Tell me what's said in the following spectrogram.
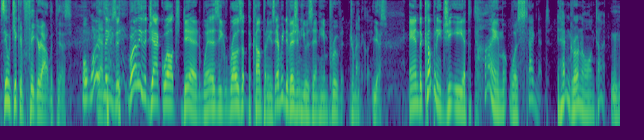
See what you can figure out with this. Well, one of the And- things that one of the things that Jack Welch did when, as he rose up the company is every division he was in, he improved it dramatically. Yes. And the company GE at the time was stagnant; it hadn't grown in a long time. Mm-hmm.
